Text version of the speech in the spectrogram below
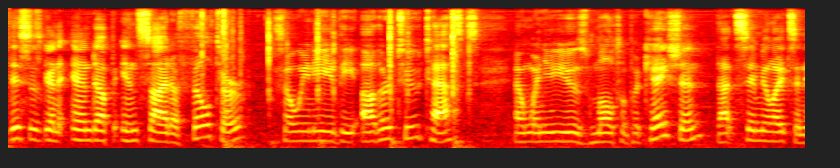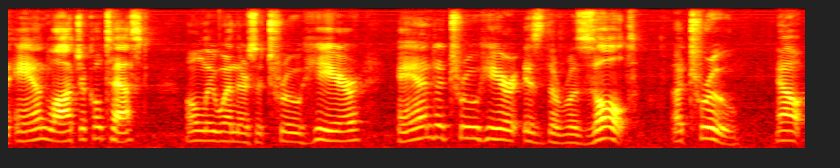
this is going to end up inside a filter. So we need the other two tests. And when you use multiplication, that simulates an AND logical test only when there's a true here and a true here is the result a true. Now,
